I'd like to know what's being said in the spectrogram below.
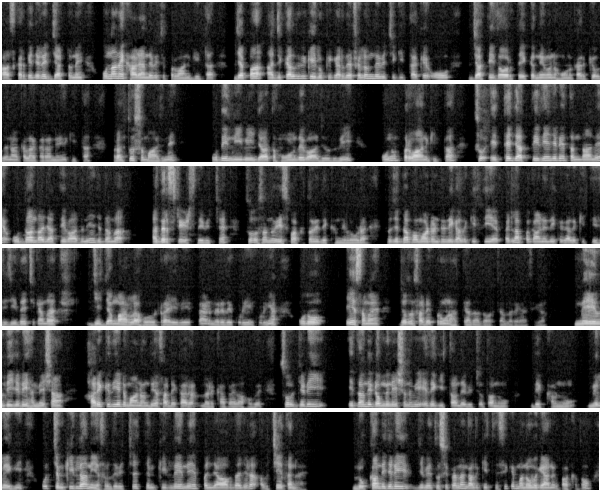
ਖਾਸ ਕਰਕੇ ਜਿਹੜੇ ਜੱਟ ਨੇ, ਉਹਨਾਂ ਨੇ ਖਾੜਿਆਂ ਦੇ ਵਿੱਚ ਪ੍ਰਵਾਨ ਕੀਤਾ। ਜੇ ਆਪਾਂ ਅੱਜ ਕੱਲ੍ਹ ਵੀ ਕਈ ਲੋਕੀ ਕਰਦੇ ਫਿਲਮ ਦੇ ਵਿੱਚ ਕੀਤਾ ਕਿ ਉਹ ਜਾਤੀ ਤੌਰ ਤੇ ਇੱਕ ਨਿਵਨ ਹੋਣ ਕਰਕੇ ਉਹਦੇ ਨਾਲ ਕਲਾਕਾਰਾਂ ਨੇ ਇਹ ਕੀਤਾ। ਪਰੰਤੂ ਸਮਾਜ ਨੇ ਉਹਦੀ ਨੀਵੀਂ ਜਾਤ ਹੋਣ ਦੇ ਬਾਵਜੂਦ ਵੀ ਉਹਨੂੰ ਪ੍ਰਵਾਨ ਕੀਤਾ। ਸੋ ਇੱਥੇ ਜਾਤੀ ਦੀਆਂ ਜਿਹੜੀਆਂ ਤੰਦਾਂ ਨੇ ਉਦਾਂ ਦਾ ਜਾਤੀਵਾਦ ਨਹੀਂ ਹੈ, ਜਿੱਦਾਂ ਦਾ ਅਦਰ ਸਟੇਟਸ ਦੇ ਵਿੱਚ ਹੈ। ਸੋ ਸਾਨੂੰ ਇਸ ਪੱਖ ਤੋਂ ਵੀ ਦੇਖਣ ਦੀ ਲੋੜ ਹੈ। ਸੋ ਜਿੱਦਾਂ ਆਪਾਂ ਮਾਡਰਨਿਟੀ ਦੀ ਗੱਲ ਕੀਤੀ ਹੈ, ਪਹਿਲਾਂ ਆਪਾਂ ਗਾਣੇ ਦੀ ਇੱਕ ਗੱਲ ਕੀਤੀ ਸੀ, ਜਿਹਦੇ ਵਿੱਚ ਕਹਿੰਦਾ, ਜੀਜਾ ਮਾਰ ਲਾ ਹੋਰ ਟਰਾਈ ਵੇ, ਭੈਣ ਮੇਰੇ ਦੇ ਕੁੜੀਆਂ ਕੁੜੀਆਂ। ਉਦੋਂ ਇਹ ਸਮਾਂ ਜਦੋਂ ਸਾਡੇ ਭਰੂਣ ਹੱਤਿਆ ਦਾ ਦੌਰ ਚੱਲ ਰਿਹਾ ਸੀਗਾ। ਮੇਲ ਦੀ ਜਿਹੜੀ ਹਮੇਸ਼ਾ ਹਰ ਇੱਕ ਦੀ ਡਿਮਾਂਡ ਹੁੰਦੀ ਆ ਸਾਡੇ ਘਰ ਲੜਕਾ ਪੈਦਾ ਹੋਵੇ। ਸੋ ਜਿਹੜੀ ਇਦਾਂ ਦੀ ਡੋਮੀਨੇਸ਼ਨ ਵੀ ਇਹਦੇ ਗੀਤਾਂ ਦੇ ਵਿੱਚੋਂ ਤੁਹਾਨੂੰ ਦੇਖਣ ਨੂੰ ਮਿਲੇਗੀ। ਉਹ ਚਮਕੀਲਾ ਨਹੀਂ ਅਸਲ ਦੇ ਵਿੱਚ, ਚਮਕੀਲੇ ਨੇ ਪੰਜਾਬ ਦਾ ਜਿਹੜਾ ਅਵਚੇਤਨ ਹੈ। ਲੋਕਾਂ ਦੀ ਜਿਹੜੀ ਜਿਵੇਂ ਤੁਸੀਂ ਪਹਿਲਾਂ ਗੱਲ ਕੀਤੀ ਸੀ ਕਿ ਮਨੋਵਿਗਿਆਨਕ ਪੱਖ ਤੋਂ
